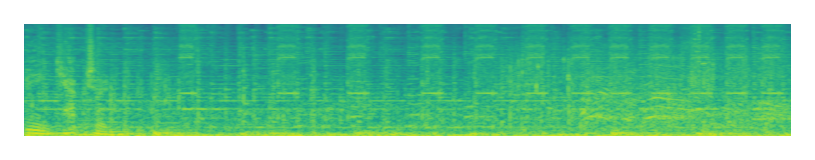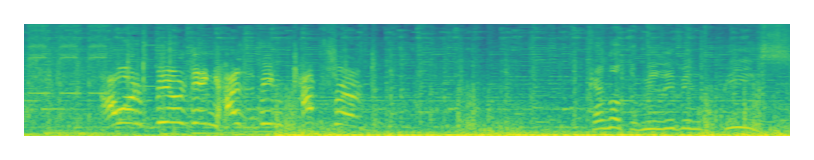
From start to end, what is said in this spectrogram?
Being captured. Our building has been captured! Cannot we live in peace?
